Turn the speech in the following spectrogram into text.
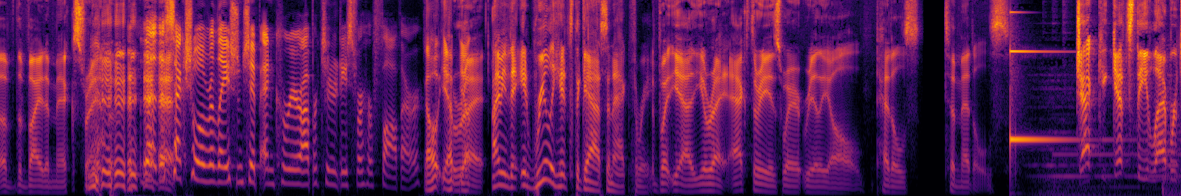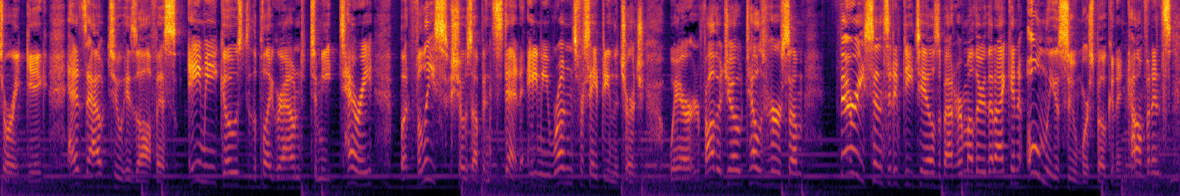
of the Vitamix, right? the, the sexual relationship and career opportunities for her father. Oh, yep, yep. Right. I mean, it really hits the gas in Act Three. but yeah, you're right. Act Three is where it really all pedals to metals. Jack gets the laboratory gig, heads out to his office. Amy goes to the playground to meet Terry, but Felice shows up instead. Amy runs for safety in the church, where Father Joe tells her some very sensitive details about her mother that I can only assume were spoken in confidence.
